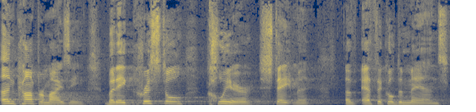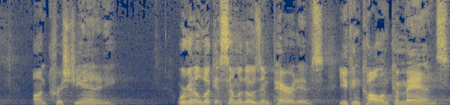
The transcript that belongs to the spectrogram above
uncompromising but a crystal clear statement of ethical demands on Christianity. We're going to look at some of those imperatives. You can call them commands.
